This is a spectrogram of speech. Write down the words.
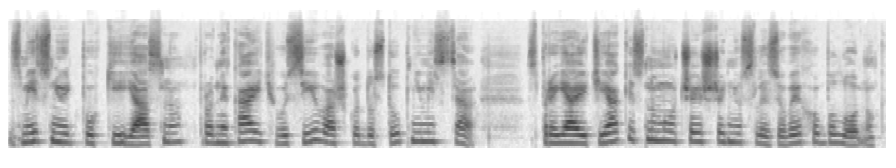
зміцнюють пухкі ясна, проникають в усі важкодоступні місця, сприяють якісному очищенню слизових оболонок,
